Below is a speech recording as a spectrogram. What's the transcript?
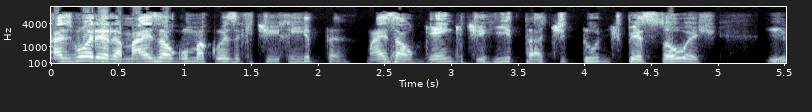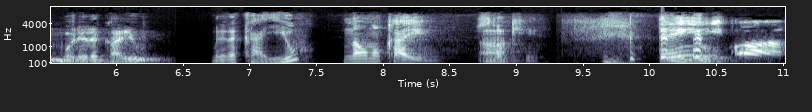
Mas, Moreira, mais alguma coisa que te irrita? Mais alguém que te irrita? Atitudes, pessoas? Ih, Moreira caiu? Moreira caiu? Não, não caí. Estou Ah. aqui. Tem, ó,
